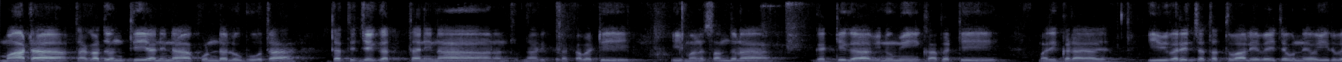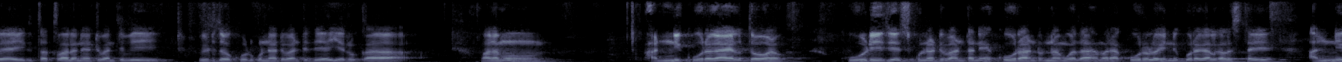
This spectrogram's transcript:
మాట తగదొంతి అని నా కుండలు భూత తత్ జగత్ అనినా అని అంటున్నాడు ఇక్కడ. కాబట్టి ఈ మనసందున గట్టిగా వినుమి కాబట్టి మరి ఇక్కడ ఈ వివరించ తత్వాలు ఏవైతే ఉన్నాయో ఇరవై ఐదు తత్వాలు అనేటువంటివి వీటితో కూడుకున్నటువంటిదే ఎరుక. మనము అన్ని కూరగాయలతో కూడి చేసుకున్నటి వంటనే కూర అంటున్నాం కదా. మరి ఆ కూరలో ఎన్ని కూరగాయలు కలుస్తాయి? అన్ని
